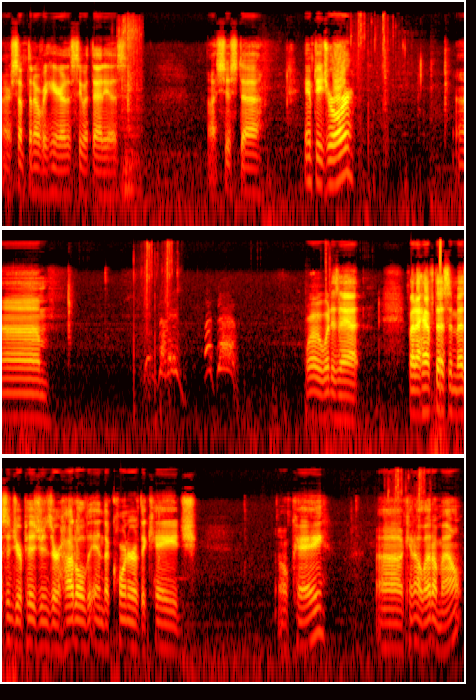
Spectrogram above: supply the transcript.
There's something over here. Let's see what that is. Oh, it's just a empty drawer. Um, Whoa, what is that? But a half dozen messenger pigeons are huddled in the corner of the cage. Okay. Uh, can I let them out?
